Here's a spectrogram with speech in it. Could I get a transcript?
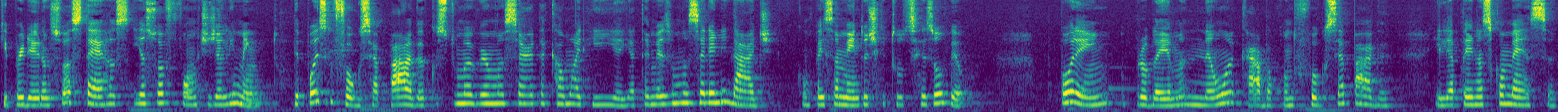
que perderam suas terras e a sua fonte de alimento. Depois que o fogo se apaga, costuma haver uma certa calmaria e até mesmo uma serenidade, com o pensamento de que tudo se resolveu. Porém, o problema não acaba quando o fogo se apaga, ele apenas começa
